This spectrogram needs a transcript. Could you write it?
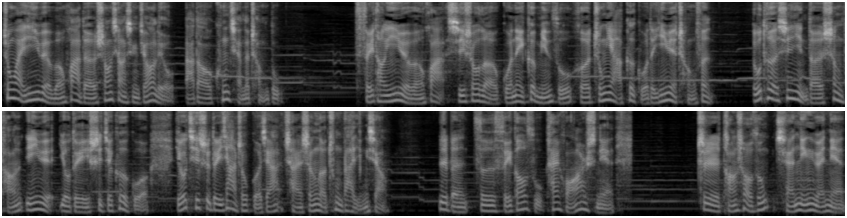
中外音乐文化的双向性交流达到空前的程度。隋唐音乐文化吸收了国内各民族和中亚各国的音乐成分，独特新颖的盛唐音乐又对世界各国，尤其是对亚洲国家产生了重大影响。日本自隋高祖开皇二十年至唐少宗乾宁元年。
